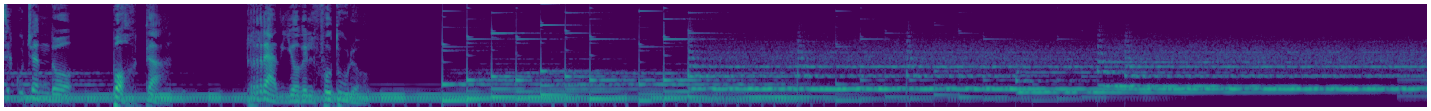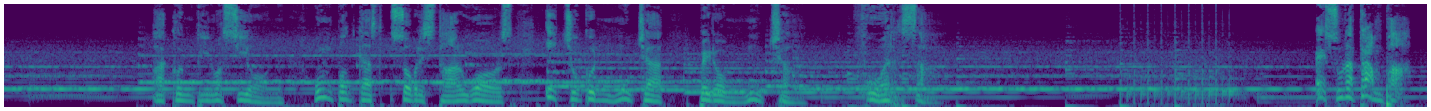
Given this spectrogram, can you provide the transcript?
Escuchando Posta, Radio del Futuro. A continuación, un podcast sobre Star Wars hecho con mucha, pero mucha fuerza. Es una trampa.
